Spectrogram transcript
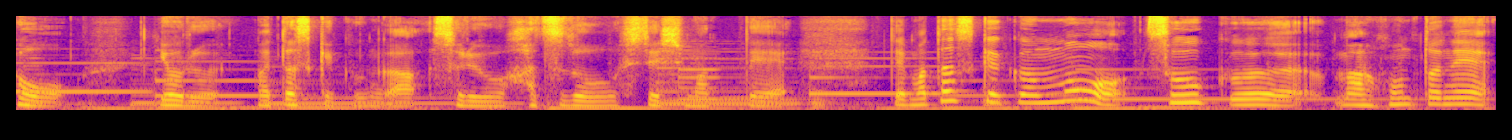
今日夜又助君がそれを発動してしまってで又助君もすごくまあ本当ね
